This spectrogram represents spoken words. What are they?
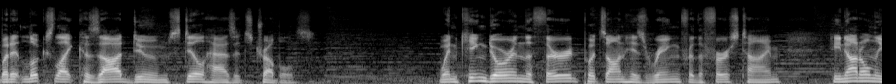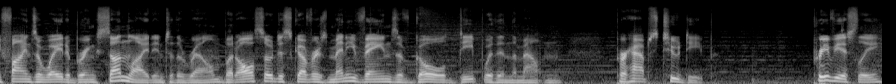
but it looks like Khazad Dûm still has its troubles. When King Durin III puts on his ring for the first time, he not only finds a way to bring sunlight into the realm, but also discovers many veins of gold deep within the mountain, perhaps too deep. Previously,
